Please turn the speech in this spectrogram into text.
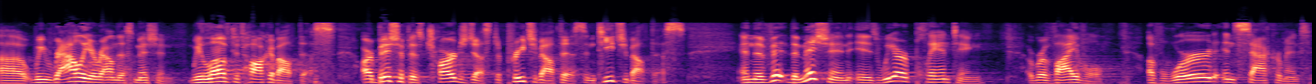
uh, we rally around this mission. We love to talk about this. Our bishop has charged us to preach about this and teach about this. And the, vi- the mission is we are planting a revival of word and sacrament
